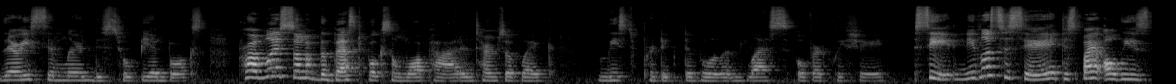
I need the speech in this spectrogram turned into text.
very similar dystopian books. Probably some of the best books on Wattpad in terms of like least predictable and less over cliched. See, needless to say, despite all these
